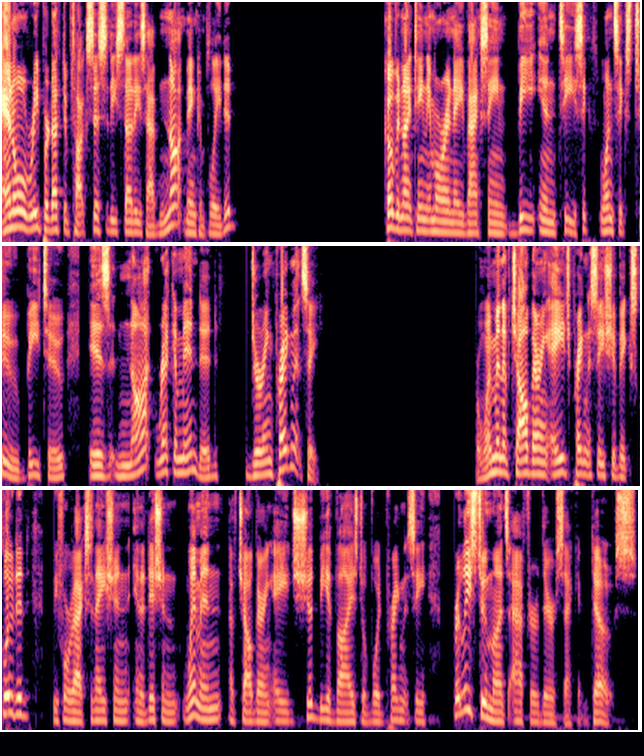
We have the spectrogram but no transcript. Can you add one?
Animal reproductive toxicity studies have not been completed. COVID 19 mRNA vaccine BNT 162b2 is not recommended during pregnancy. For women of childbearing age, pregnancy should be excluded before vaccination. In addition, women of childbearing age should be advised to avoid pregnancy for at least two months after their second dose.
